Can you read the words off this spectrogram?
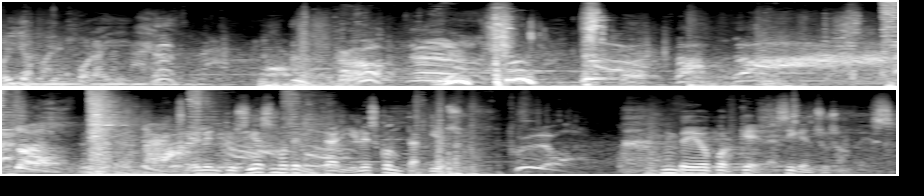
Oiga, alguien por ahí. El entusiasmo de Mithariel es contagioso. Veo por qué la siguen sus hombres.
